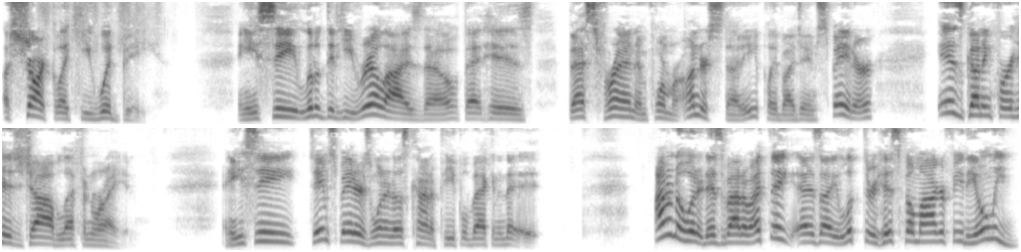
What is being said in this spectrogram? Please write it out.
a shark like he would be. And you see, little did he realize though, that his best friend and former understudy, played by James Spader, is gunning for his job left and right. And you see, James Spader is one of those kind of people back in the day. I don't know what it is about him. I think as I look through his filmography, the only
